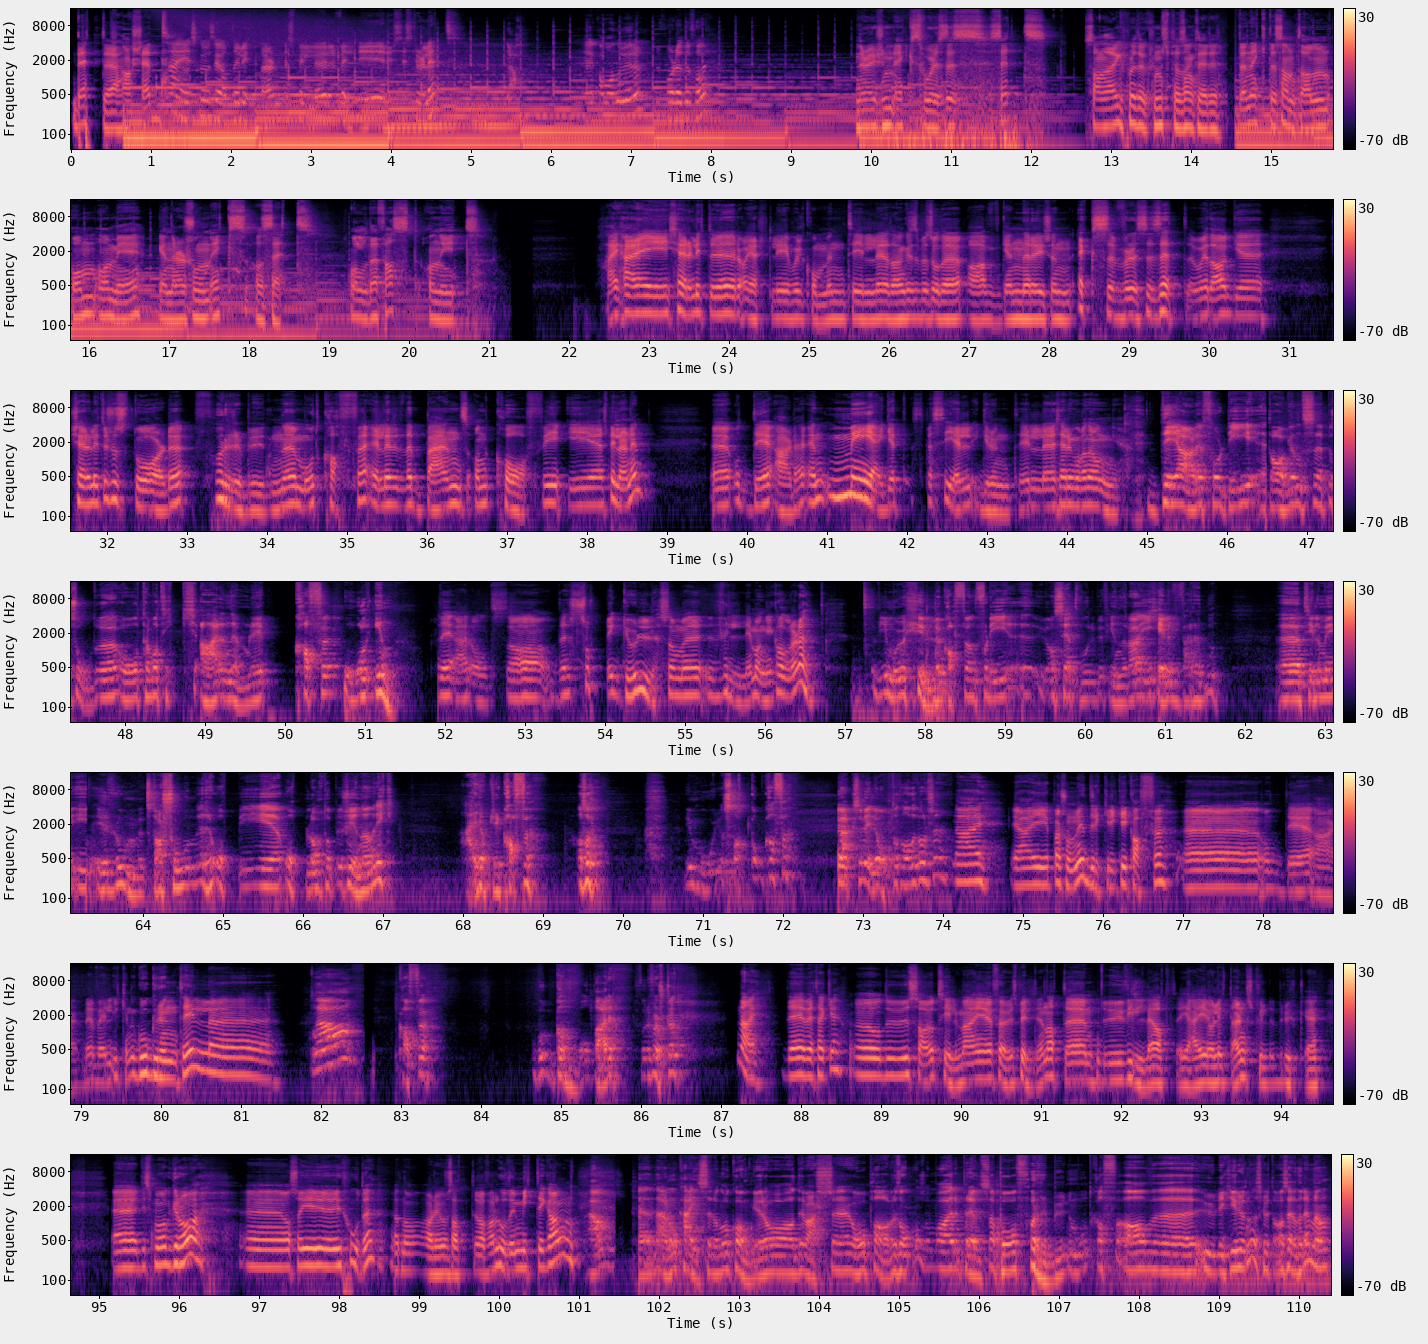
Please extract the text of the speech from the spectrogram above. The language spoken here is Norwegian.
Dette har skjedd. Nei, skal du si at lytteren spiller veldig russisk rulett? Ja, det kan man jo gjøre. Du får det du får. Generation X versus Z. Sandberg Productions presenterer Den ekte samtalen om og med generasjon X og Z. Hold deg fast og nyt. Hei, hei, kjære lytter, og hjertelig velkommen til dagens episode av Generation X versus Z. Og i dag, eh, kjære lytter, så står det forbudene mot kaffe, eller The Bands on Coffee, i spilleren din. Eh, Og det er det en meget spesiell grunn til, eh, kjære kompanjong. Det er det fordi dagens episode og tematikk er nemlig kaffe all in. Det er altså det sorte gull, som eh, veldig mange kaller det. Vi må jo hylle kaffen, fordi eh, uansett hvor du befinner deg i hele verden, eh, til og med i romstasjoner oppi, opp, langt oppe i skyene, Henrik, er det ikke kaffe. Altså, vi må jo snakke om kaffe. Du er ikke så veldig opptatt av det, kanskje? Nei, jeg personlig drikker ikke kaffe, og det er det vel ikke noe god grunn til. Ja Kaffe. Hvor gammelt er det, for det første? Nei, det vet jeg ikke. Og du sa jo til meg før vi spilte inn at eh, du ville at jeg og lytteren skulle bruke eh, de små grå eh, også i hodet. At nå har du jo satt i hvert fall hodet midt i gang. Ja. Det er noen keiser og noen konger og diverse og paver og sånt som har prøvd seg på forbud mot kaffe av ulike grunner. Det skal vi ta senere, men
